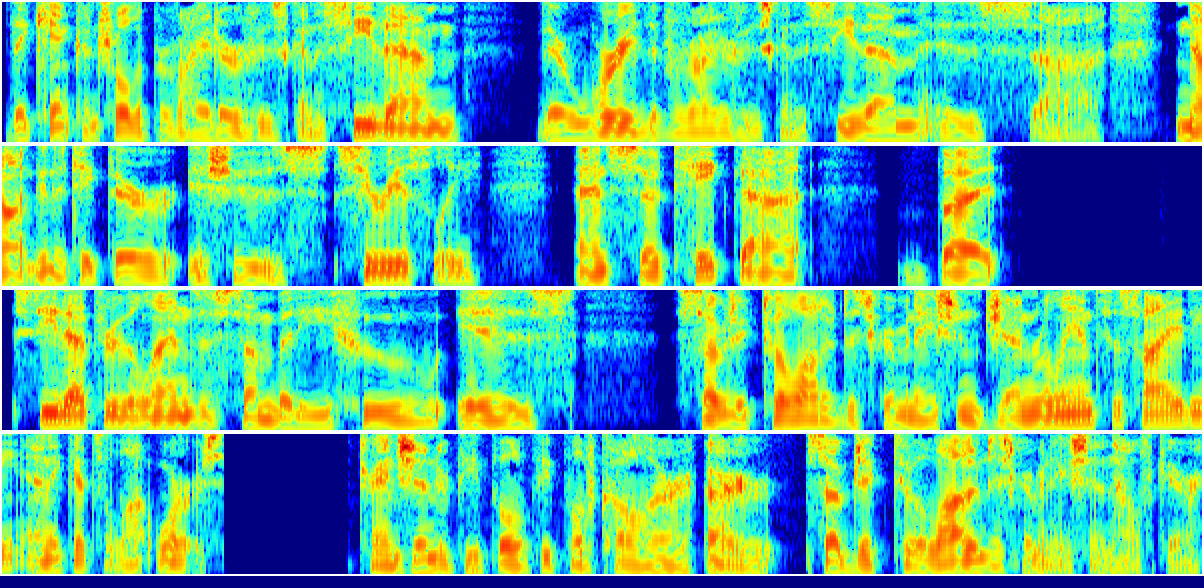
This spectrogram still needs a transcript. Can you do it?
They can't control the provider who's going to see them. They're worried the provider who's going to see them is uh, not going to take their issues seriously. And so take that, but see that through the lens of somebody who is subject to a lot of discrimination generally in society, and it gets a lot worse. Transgender people, people of color are subject to a lot of discrimination in healthcare.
